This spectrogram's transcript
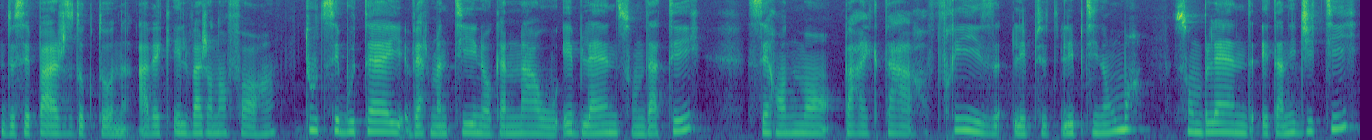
de cépages autochtones avec élevage en amphore. Hein. Toutes ces bouteilles Vermentino, Canonau et blend sont datées. Ses rendements par hectare frisent les, petits nombres. Son blend est un IGT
